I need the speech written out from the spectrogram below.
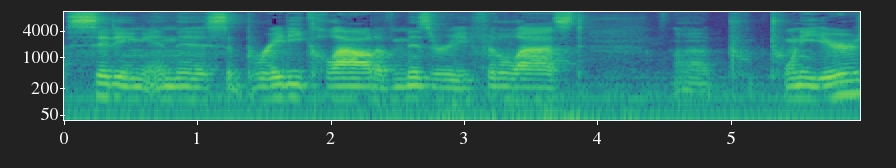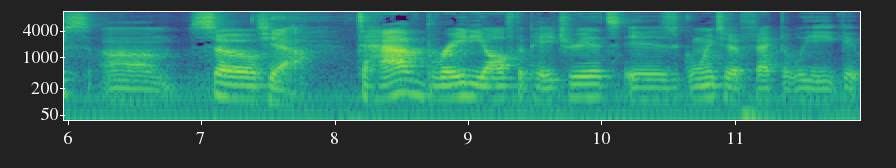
sitting in this Brady cloud of misery for the last uh, tw- 20 years. Um, so Yeah. to have Brady off the Patriots is going to affect the league.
